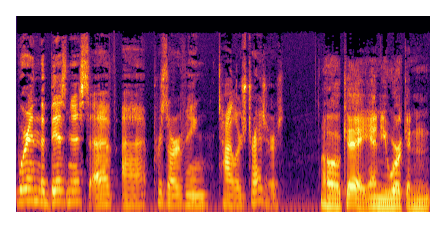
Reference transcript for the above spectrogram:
we're in the business of uh, preserving Tyler's treasures. Okay, and you work in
